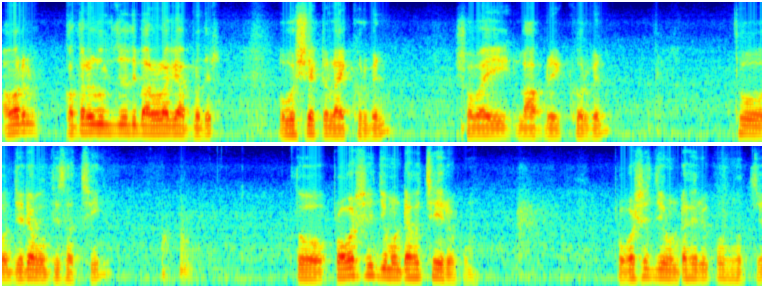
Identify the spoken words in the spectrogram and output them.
আমার কথাগুলো যদি ভালো লাগে আপনাদের, অবশ্যই একটা লাইক করবেন, সবাই লাভ রেট করবেন। তো যেটা বলতে চাচ্ছি, তো প্রবাসীর জীবনটা হচ্ছে এরকম। প্রবাসীর জীবনটা এরকম হচ্ছে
